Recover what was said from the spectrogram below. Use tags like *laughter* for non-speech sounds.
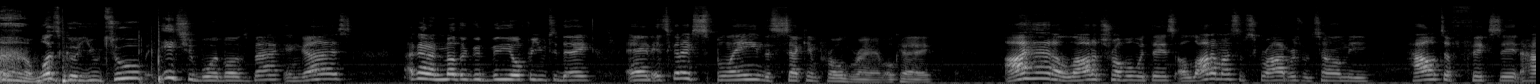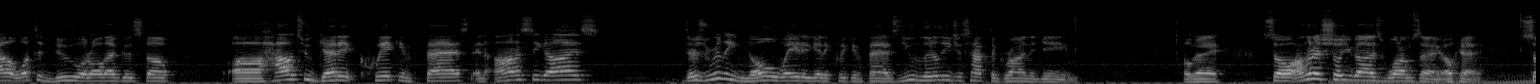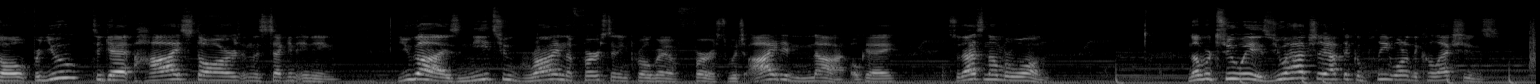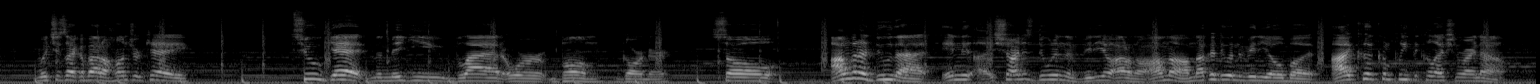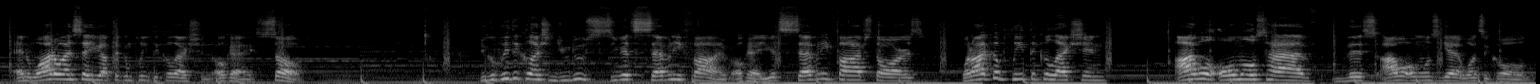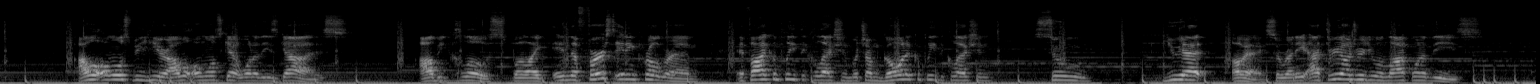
*clears throat* What's good, YouTube? It's your boy Bugz back, and guys, I got another good video for you today, and it's gonna explain the second program, okay? I had a lot of trouble with this. A lot of my subscribers were telling me how to fix it, how what to do, and all that good stuff. Uh, how to get it quick and fast. And honestly, guys, there's really no way to get it quick and fast. You literally just have to grind the game. Okay? So I'm going to show you guys what I'm saying. Okay. So for you to get high stars in the second inning, you guys need to grind the first inning program first, which I did not, okay? So that's number one. Number two is you actually have to complete one of the collections, which is like about 100k, to get the Miggy, Vlad, or Bum Gardner. So I'm gonna do that. In the, uh, should I just do it in the video? I don't know. I'm not. I'm not gonna do it in the video, but I could complete the collection right now. And why do I say you have to complete the collection? Okay, so you complete the collection. You do. You get 75. Okay, you get 75 stars. When I complete the collection, I will almost have this. I will almost get what's it called? I will almost be here. I will almost get one of these guys. I'll be close, but like in the first inning program, if I complete the collection, which I'm going to complete the collection soon, you get, okay, so ready? At 300, you unlock one of these,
